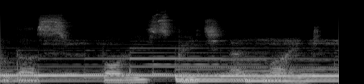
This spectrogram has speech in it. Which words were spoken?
Buddha's body, speech, and mind.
